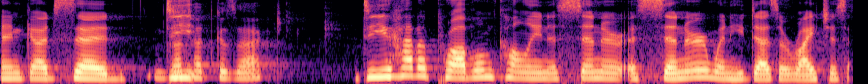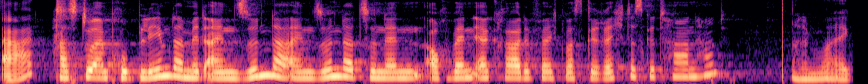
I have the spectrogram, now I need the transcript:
And God said, Und do Gott you, hat gesagt, do you have a problem calling a sinner a sinner when he does a righteous act? hast du ein Problem damit, einen Sünder einen Sünder zu nennen, auch wenn er gerade vielleicht was Gerechtes getan hat? And I'm like,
